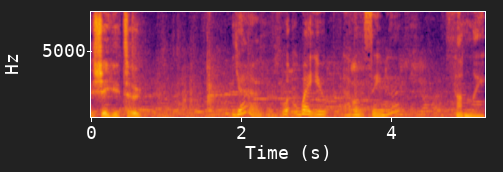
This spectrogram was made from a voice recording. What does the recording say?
Is she here too? Yeah. W- wait, you haven't seen her? Suddenly,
